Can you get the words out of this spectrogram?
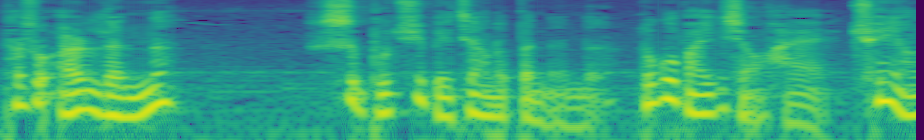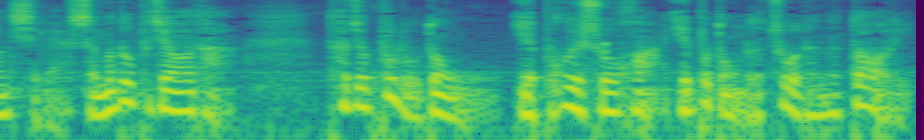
他说，而人呢，是不具备这样的本能的。如果把一个小孩圈养起来，什么都不教他，他就不如动物，也不会说话，也不懂得做人的道理。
